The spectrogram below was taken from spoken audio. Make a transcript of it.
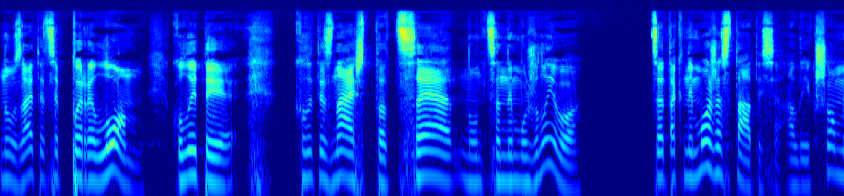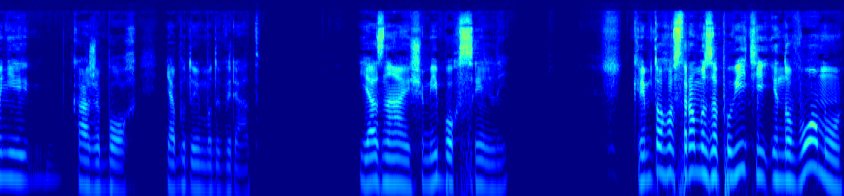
ну, знаєте, це перелом, коли ти коли ти знаєш, що це, ну, це неможливо, це так не може статися. Але якщо мені каже Бог, я буду йому довіряти. Я знаю, що мій Бог сильний. Крім того, в старому заповіті і новому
